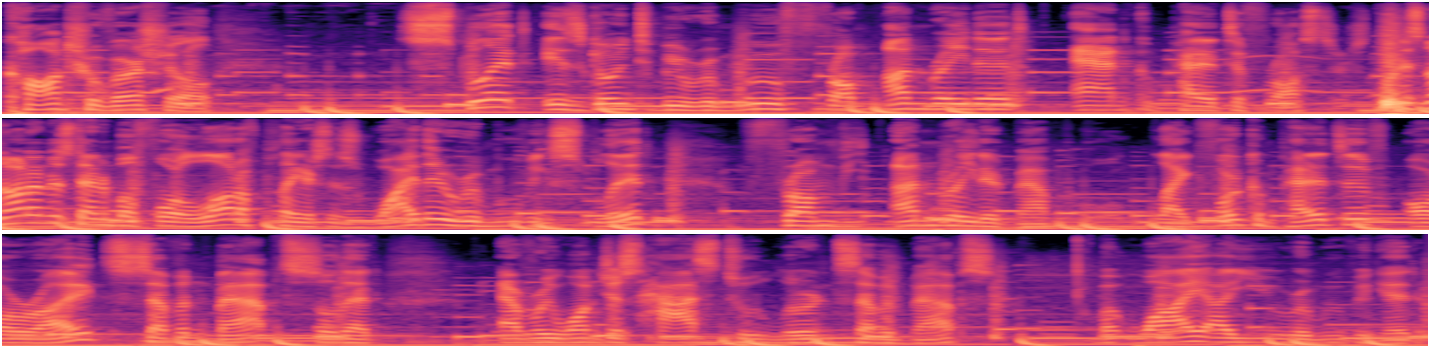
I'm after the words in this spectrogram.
controversial. Split is going to be removed from unrated and competitive rosters. What is not understandable for a lot of players is why they're removing Split from the unrated map pool. Like for competitive, alright, seven maps so that everyone just has to learn seven maps. But why are you removing it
